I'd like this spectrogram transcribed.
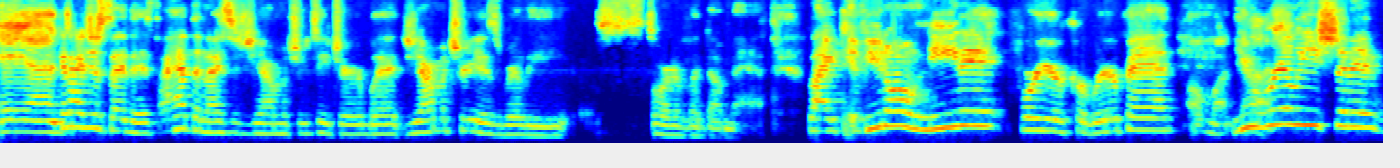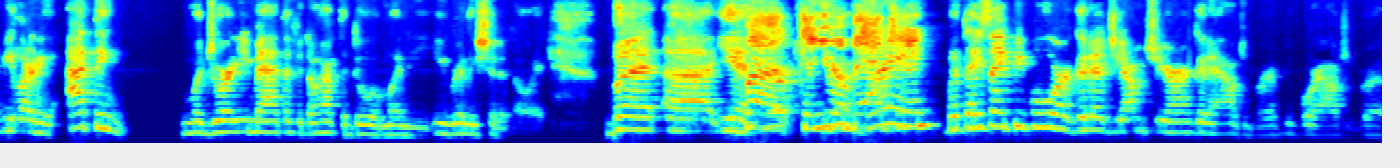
And can I just say this? I had the nicest geometry teacher, but geometry is really sort of a dumb math. Like if you don't need it for your career path, oh my you really shouldn't be learning. I think majority math if it don't have to do with money you really should know it. But uh yeah but can you imagine brain, but they say people who are good at geometry aren't good at algebra. People who are algebra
